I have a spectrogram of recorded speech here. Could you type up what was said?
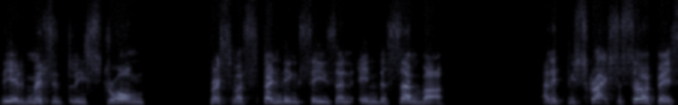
the admittedly strong Christmas spending season in December. And if you scratch the surface,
